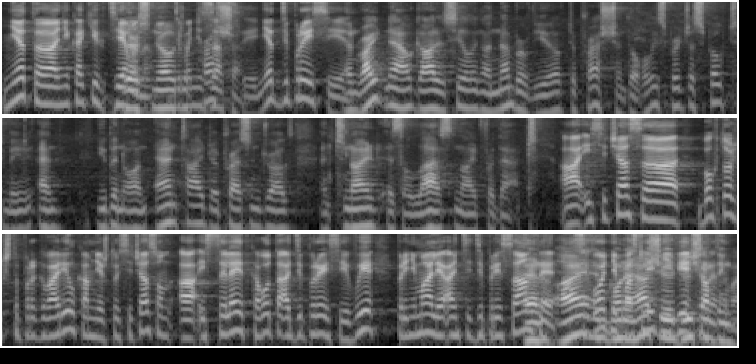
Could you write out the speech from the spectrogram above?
нет а, никаких демонов, There's no демонизации, нет депрессии. And right now, God is healing a number of you of depression. The Holy Spirit just spoke to me, and you've been on antidepressant drugs, and tonight is the last night for that. А, и сейчас а, Бог только что проговорил ко мне, что сейчас Он а, исцеляет кого-то от депрессии. Вы принимали антидепрессанты. Сегодня последний вечер этого.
